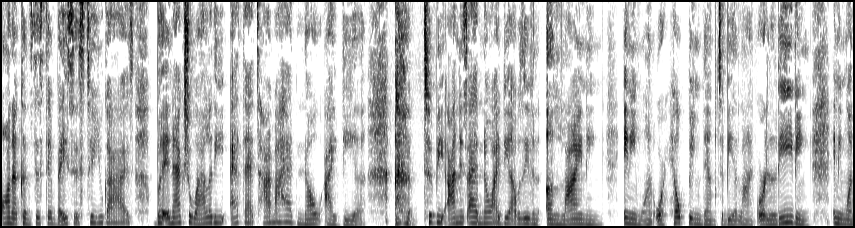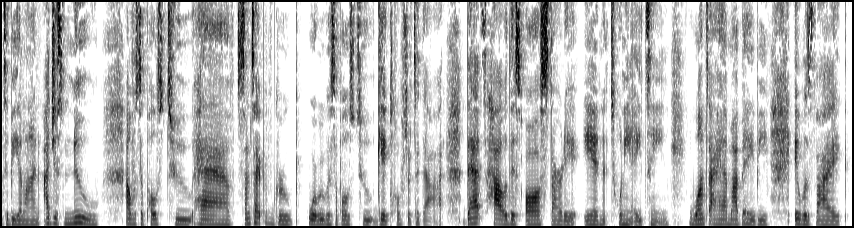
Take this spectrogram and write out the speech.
on a consistent basis to you guys. But in actuality, at that time, I had no idea. to be honest, I had no idea I was even aligning anyone or helping them to be aligned or leading anyone to be aligned. I just knew I was supposed to have some type of group where we were supposed to get closer to God. That's how this all started in 2018. Once I had my baby, it was like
